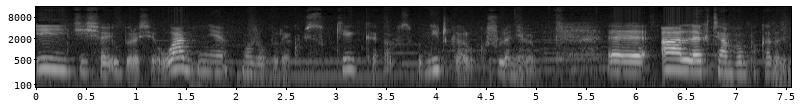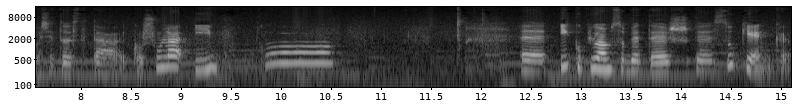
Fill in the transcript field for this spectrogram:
i dzisiaj ubiorę się ładnie, może ubiorę jakąś sukienkę albo spódniczkę albo koszulę, nie wiem. E, Ale chciałam Wam pokazać właśnie, to jest ta koszula i E, I kupiłam sobie też e, sukienkę.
